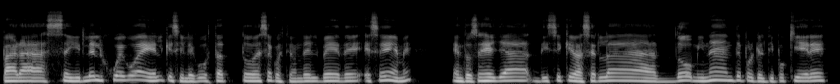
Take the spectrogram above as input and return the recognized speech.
para seguirle el juego a él, que si le gusta toda esa cuestión del BDSM, entonces ella dice que va a ser la dominante porque el tipo quiere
